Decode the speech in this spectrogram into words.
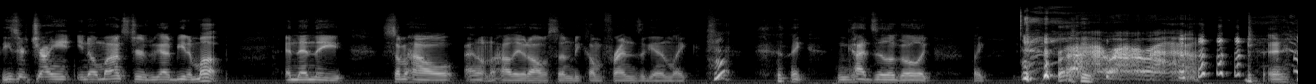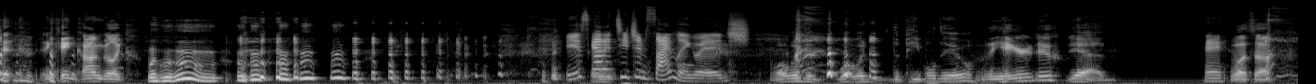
these are giant, you know, monsters. We got to beat them up, and then they somehow I don't know how they would all of a sudden become friends again. Like, hmm? like Godzilla go like like. "Rah, rah, rah." And, and King Kong go like, You just gotta teach him sign language. what would the what would the people do? the Jaeger do? Yeah, Hey, What's up?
